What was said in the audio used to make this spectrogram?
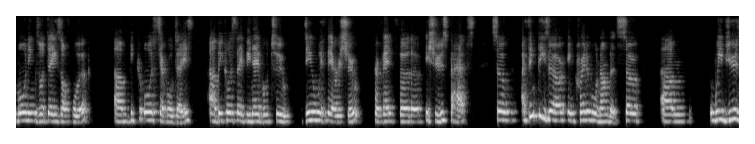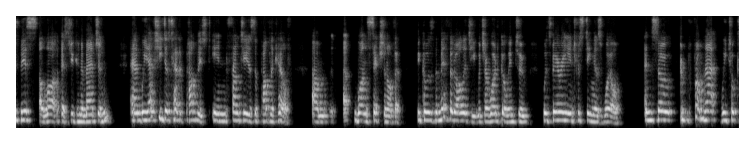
mornings or days off work um, or several days uh, because they've been able to deal with their issue, prevent further issues perhaps, so I think these are incredible numbers. So um, we've used this a lot, as you can imagine. And we actually just had it published in Frontiers of Public Health, um, uh, one section of it, because the methodology, which I won't go into, was very interesting as well. And so from that, we took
